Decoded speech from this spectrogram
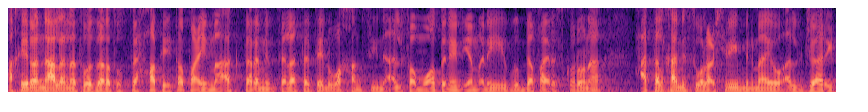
أخيرا أعلنت وزارة الصحة تطعيم أكثر من 53 ألف مواطن يمني ضد فيروس كورونا حتى الخامس والعشرين من مايو الجاري.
